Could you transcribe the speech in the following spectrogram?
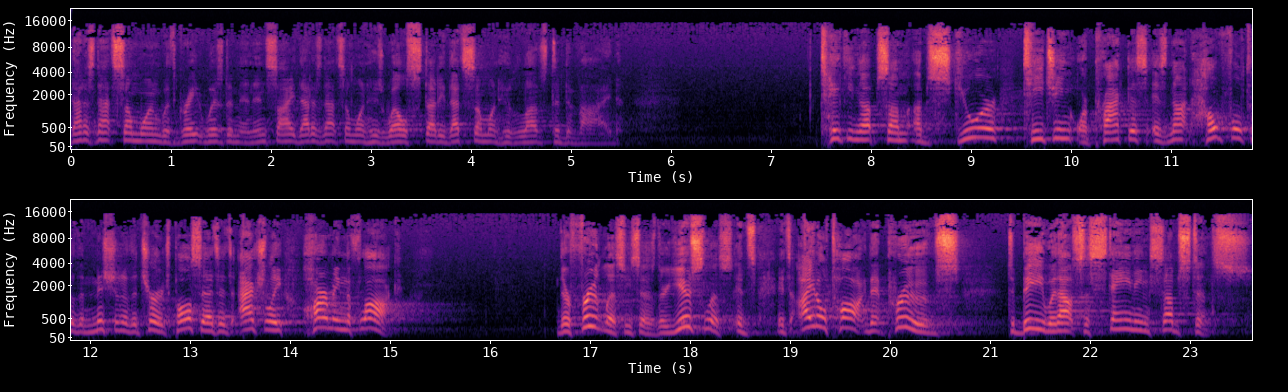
that is not someone with great wisdom and insight. That is not someone who's well studied. That's someone who loves to divide. Taking up some obscure teaching or practice is not helpful to the mission of the church. Paul says it's actually harming the flock. They're fruitless, he says. They're useless. It's, it's idle talk that proves to be without sustaining substance.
